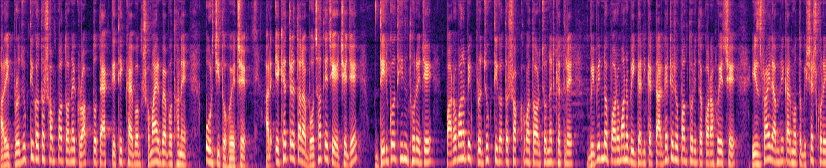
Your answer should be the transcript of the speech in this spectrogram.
আর এই প্রযুক্তিগত সম্পদ অনেক রক্ত, ত্যাগ, তিতিক্ষা এবং সময়ের ব্যবধানে অর্জিত হয়েছে। আর এক্ষেত্রে তারা বোঝাতে চেয়েছে যে, দীর্ঘদিন ধরে যে পারমাণবিক প্রযুক্তিগত সক্ষমতা অর্জনের ক্ষেত্রে বিভিন্ন পরমাণু বিজ্ঞানীকে টার্গেটে রূপান্তরিত করা হয়েছে। ইসরায়েল, আমেরিকার মতো বিশেষ করে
